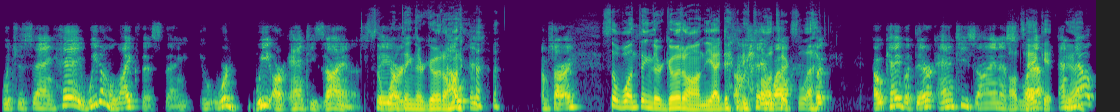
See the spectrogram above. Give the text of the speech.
which is saying, "Hey, we don't like this thing. We're we are anti-Zionists." It's the they one thing they're good on. I'm sorry. It's the one thing they're good on. The identity okay, politics well, left. But, okay, but they're anti-Zionist I'll left, take it. and yeah. now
